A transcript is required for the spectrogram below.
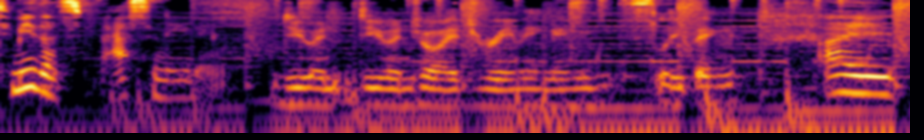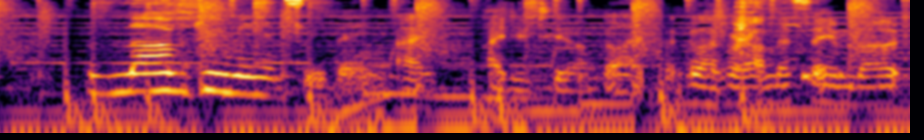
to me that's fascinating do you do you enjoy dreaming and sleeping i love dreaming and sleeping i i do too i'm glad i'm glad we're on the same boat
